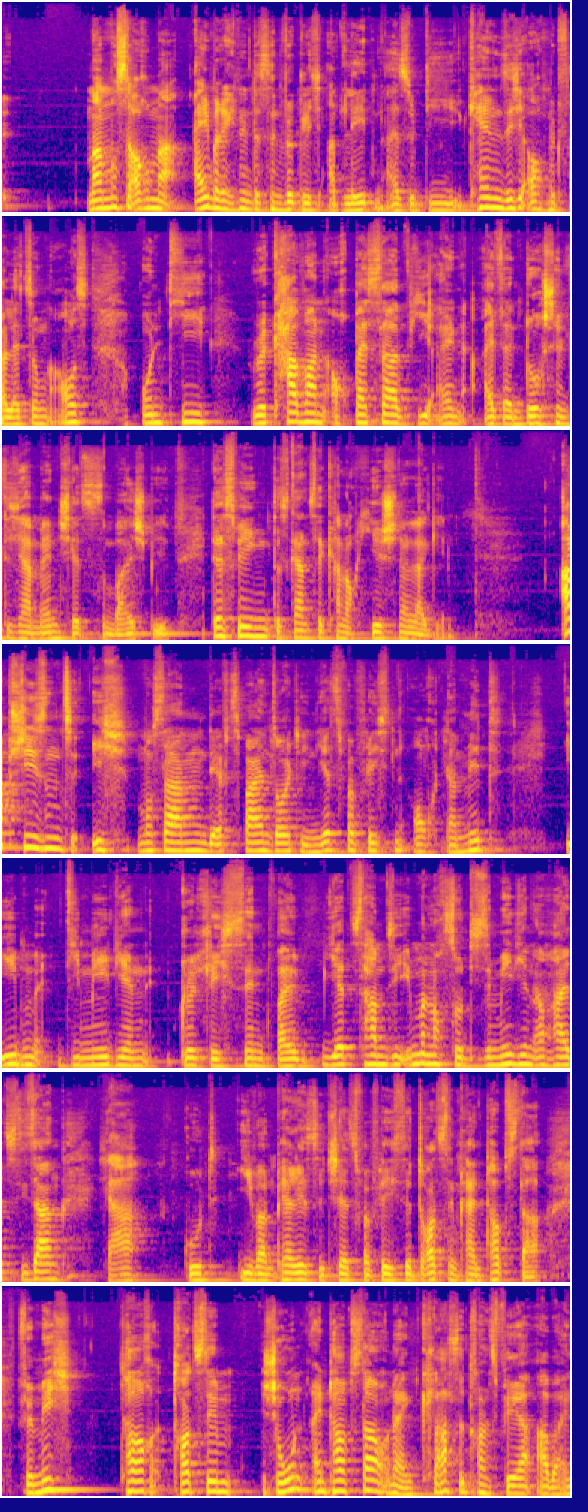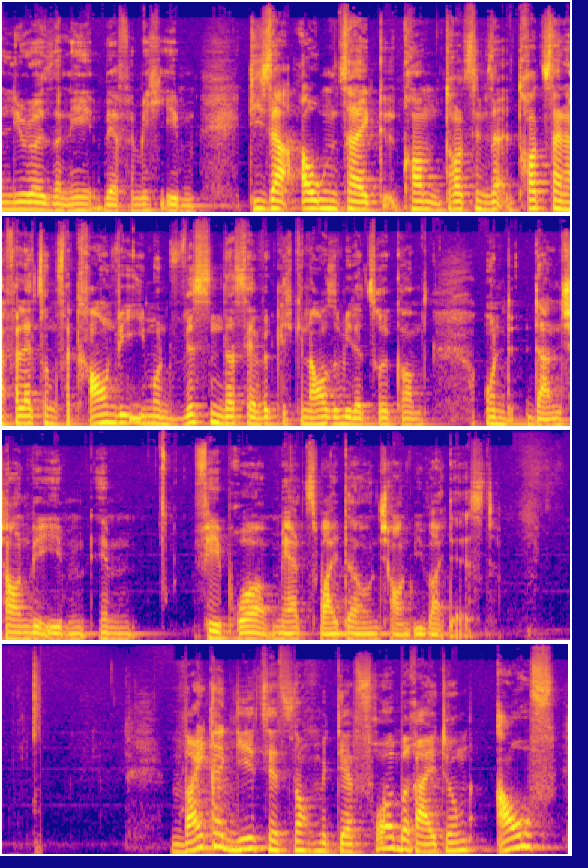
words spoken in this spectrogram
man muss auch immer einberechnen, das sind wirklich Athleten. Also die kennen sich auch mit Verletzungen aus und die recovern auch besser wie ein, als ein durchschnittlicher Mensch jetzt zum Beispiel. Deswegen, das Ganze kann auch hier schneller gehen. Abschließend, ich muss sagen, der F2 Bayern sollte ihn jetzt verpflichten, auch damit eben die Medien glücklich sind, weil jetzt haben sie immer noch so diese Medien am Hals, die sagen, ja, gut, Ivan Perisic jetzt verpflichtet, trotzdem kein Topstar. Für mich trotzdem schon ein Topstar und ein klasse Transfer, aber ein Leroy Sané wäre für mich eben dieser Augenzeig, komm, trotzdem, trotz seiner Verletzung vertrauen wir ihm und wissen, dass er wirklich genauso wieder zurückkommt und dann schauen wir eben im Februar, März weiter und schauen, wie weit er ist. Weiter geht es jetzt noch mit der Vorbereitung auf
